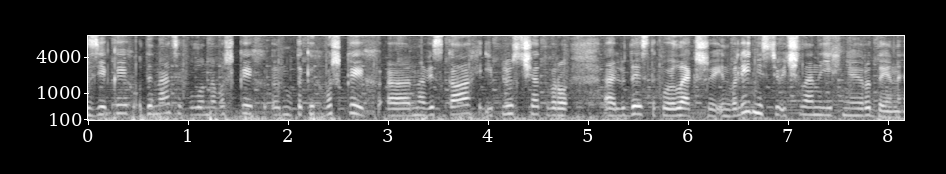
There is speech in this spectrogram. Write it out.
з яких 11 було на важких, е, ну таких важких е, на візках, і плюс четверо е, людей з такою легшою інвалідністю і члени їхньої родини.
